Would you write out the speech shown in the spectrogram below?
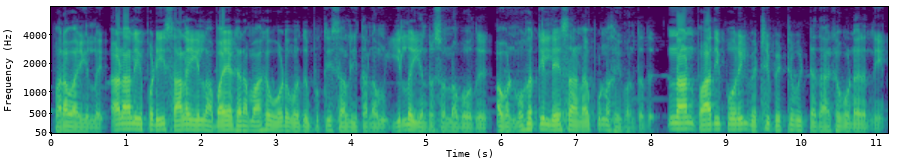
பரவாயில்லை. ஆனால் இப்படி சாலையில் அபாயகரமாக ஓடுவது புத்திசாலித்தனம் இல்லை என்று சொன்னபோது அவன் முகத்தில் லேசான புன்னகை வந்தது. நான் பாதிப்போரில் வெற்றி பெற்று விட்டதாக உணர்ந்தேன்.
